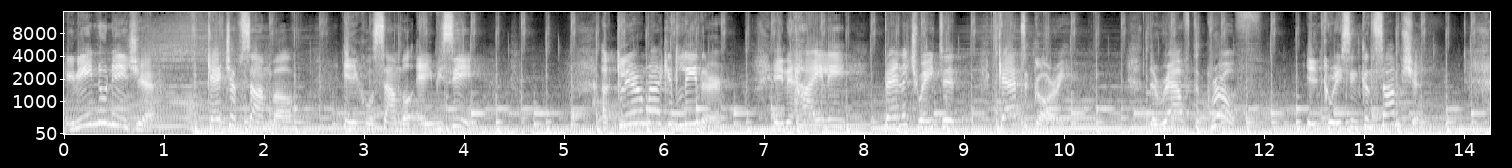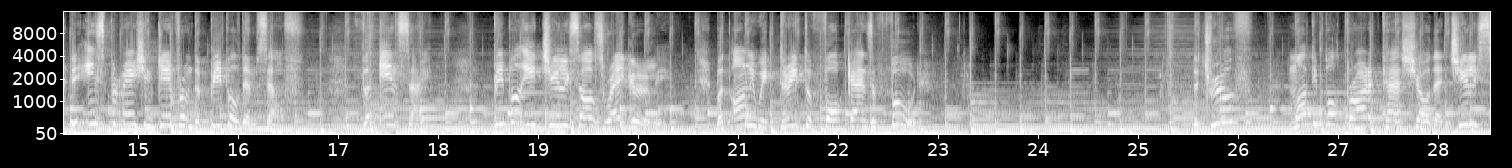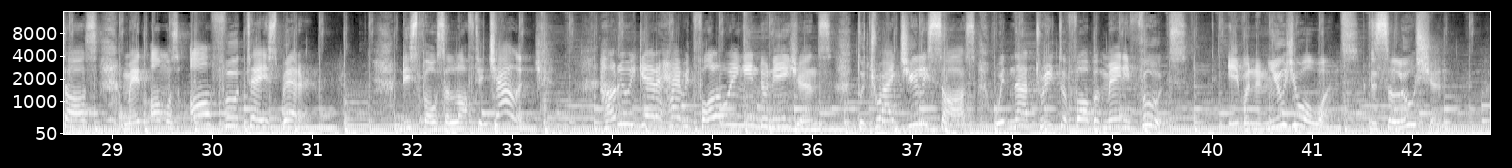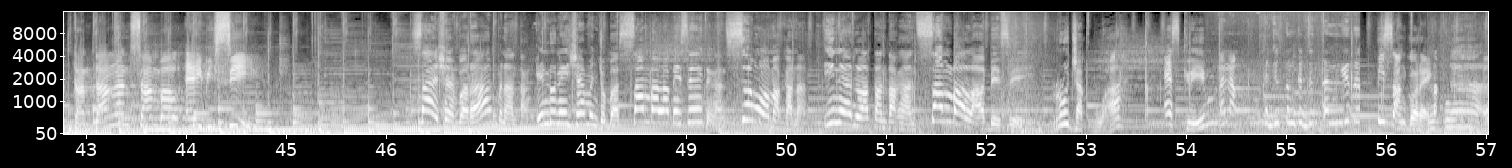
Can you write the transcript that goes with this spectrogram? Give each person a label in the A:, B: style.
A: In Indonesia, ketchup sambal equals sambal ABC. A clear market leader in a highly penetrated category. The route to growth, increasing consumption. The inspiration came from the people themselves. The insight, people eat chili sauce regularly, but only with 3 to 4 kinds of food. The truth? Multiple product tests show that chili sauce made almost all food taste better. This poses a lofty challenge. How do we get a habit following Indonesians to try chili sauce with not 3 to 4 but many foods, even unusual ones? The solution? Tantangan Sambal ABC.
B: Saya Chef Bara menantang Indonesia mencoba sambal ABC dengan semua makanan. Ini adalah tantangan sambal ABC. Rujak buah, es krim,
C: Enak, kejutan-kejutan gitu.
B: pisang goreng. Enak nggak?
